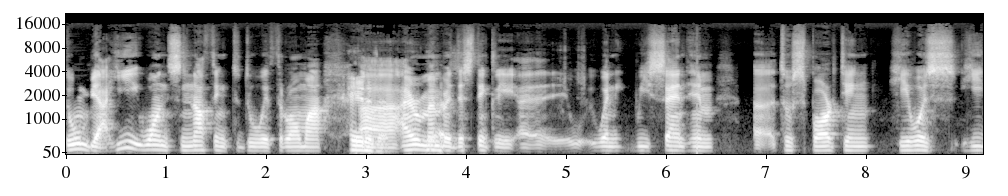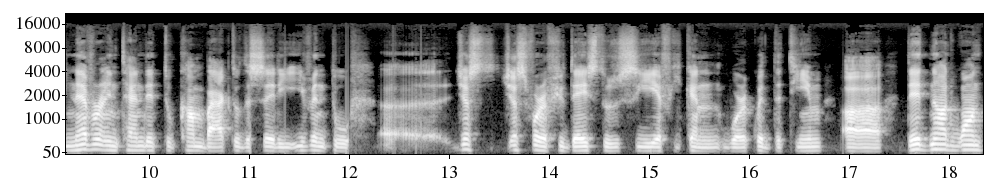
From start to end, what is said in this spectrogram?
Doumbia. He wants nothing to do with Roma. Uh, I remember yes. distinctly uh, when we sent him uh, to Sporting. He was he never intended to come back to the city, even to uh, just just for a few days to see if he can work with the team. Did not want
